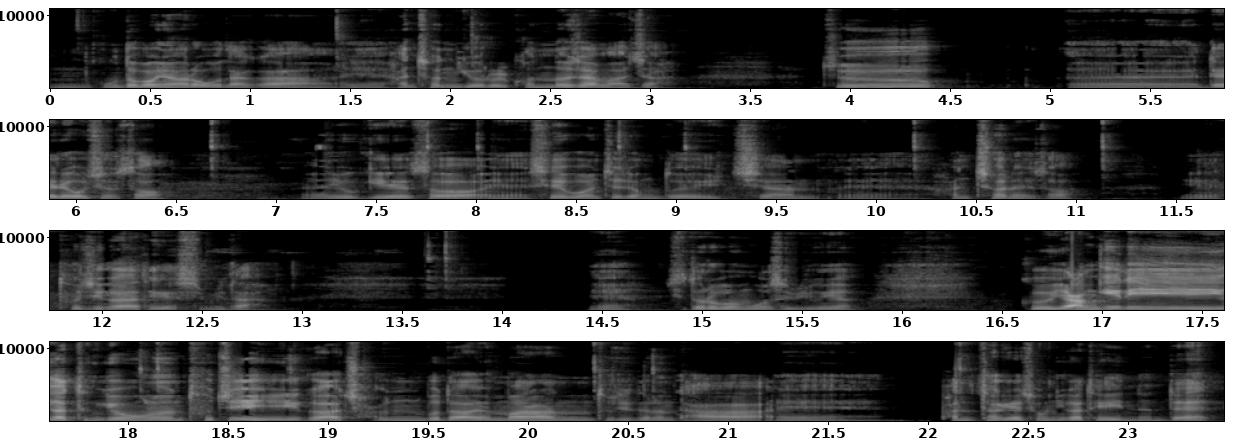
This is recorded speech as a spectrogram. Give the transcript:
음, 공도 방향으로 오다가 예, 한천교를 건너자마자 쭉 에, 내려오셔서 예, 여기에서 예, 세 번째 정도에 위치한 예, 한천에서 예, 토지가 되겠습니다. 예, 지도로 본 모습이고요. 그 양길이 같은 경우는 토지가 전부 다 웬만한 토지들은 다 예, 반듯하게 정리가 돼 있는데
